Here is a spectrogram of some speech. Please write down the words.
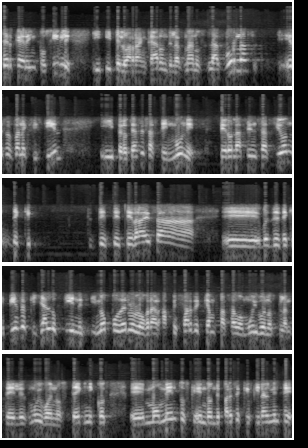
cerca era imposible y, y te lo arrancaron de las manos. Las burlas, esas van a existir, y pero te haces hasta inmune. Pero la sensación de que te, te, te da esa eh, pues, desde que piensas que ya lo tienes y no poderlo lograr, a pesar de que han pasado muy buenos planteles, muy buenos técnicos, eh, momentos que, en donde parece que finalmente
